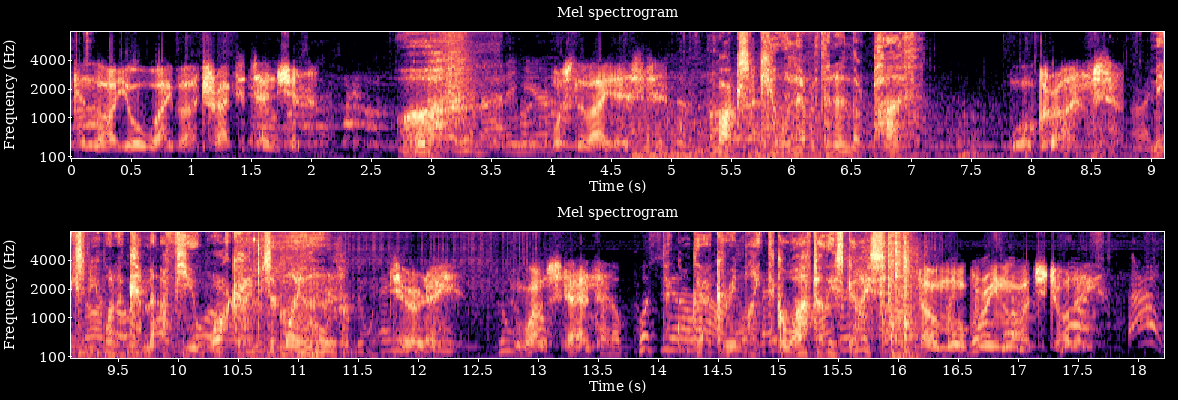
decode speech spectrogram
Can light your way but attract attention. Whoa. What's the latest? Marks are killing everything in their path. War crimes. Makes me want to commit a few war crimes of my own. Tyranny. It won't stand. Think We'll get a green light to go after these guys. No more green lights, Johnny. Out!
